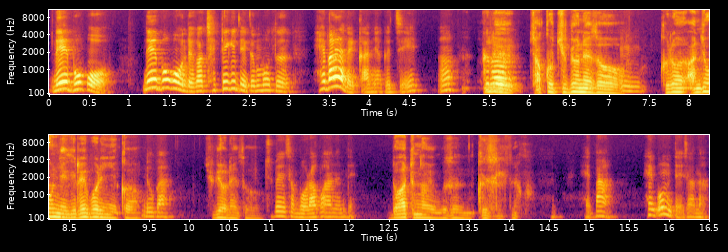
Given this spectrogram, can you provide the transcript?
내보고 내보고 내가 채택이 되든 뭐든 해봐야 될 거 아니야 그치? 어? 근데 그런 자꾸 주변에서 음, 그런 안 좋은 얘기를 해버리니까 누가 주변에서 주변에서 뭐라고 하는데 너 같은 놈이 무슨 글을 쓰냐고. 해봐 해보면 되잖아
